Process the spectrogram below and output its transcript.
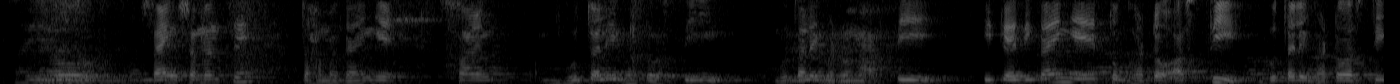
संयोग संबंध से। तो हम कहेंगे, स्वयं भूतले घटो अस्ति, भूतले घटो नास्ति, इत्यादि कहेंगे तो घटो अस्थि भूतले घटो अस्ति,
